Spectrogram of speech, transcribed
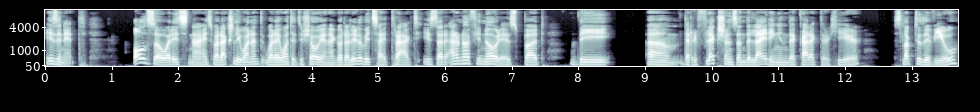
isn't it? Also what is nice what actually wanted what i wanted to show you and i got a little bit sidetracked is that i don't know if you noticed but the um, the reflections and the lighting in the character here is locked to the view.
